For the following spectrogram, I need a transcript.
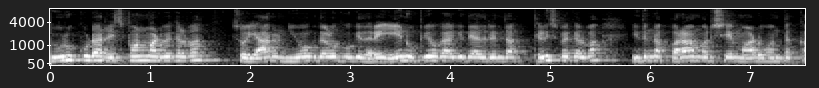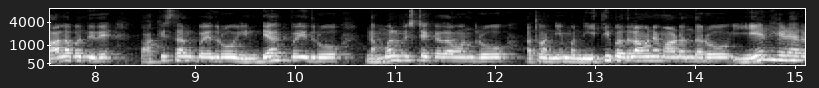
ಇವರು ಕೂಡ ರೆಸ್ಪಾಂಡ್ ಮಾಡಬೇಕಲ್ವಾ? ಸೊ ಯಾರು ನಿಯೋಗದೊಳಗೆ ಹೋಗಿದ್ದಾರೆ, ಏನು ಉಪಯೋಗ ಆಗಿದೆ ಅದರಿಂದ ತಿಳಿಸ್ಬೇಕಲ್ವಾ? ಇದನ್ನು ಪರಾಮರ್ಶೆ ಮಾಡುವಂಥ ಕಾಲ ಬಂದಿದೆ. ಪಾಕಿಸ್ತಾನಕ್ಕೆ ಬೈದರು ಇಂಡಿಯಾಗೆ ಬೈದರು ನಮ್ಮಲ್ಲಿ ಮಿಸ್ಟೇಕ್ ಅದಾವಂದರು ಅಥವಾ ನಿಮ್ಮ ನೀತಿ ಬದಲಾವಣೆ ಮಾಡಂದರೋ ಏನು ಹೇಳ್ಯಾರ?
